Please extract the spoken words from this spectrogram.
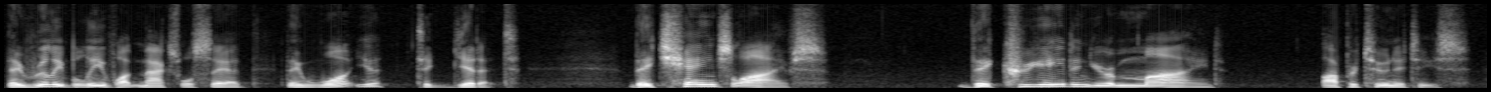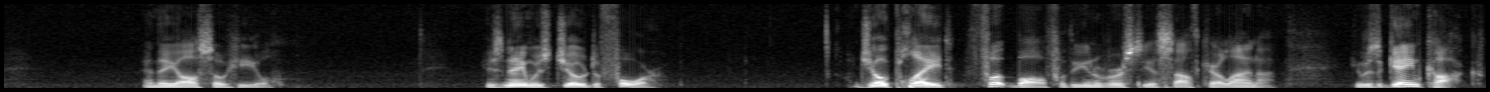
they really believe what Maxwell said. They want you to get it. They change lives, they create in your mind opportunities, and they also heal. His name was Joe DeFore. Joe played football for the University of South Carolina. He was a Gamecock.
